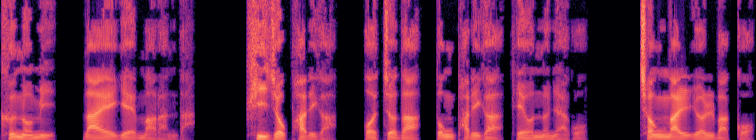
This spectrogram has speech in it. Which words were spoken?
그 놈이 나에게 말한다. 귀족 파리가 어쩌다 똥파리가 되었느냐고. 정말 열받고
